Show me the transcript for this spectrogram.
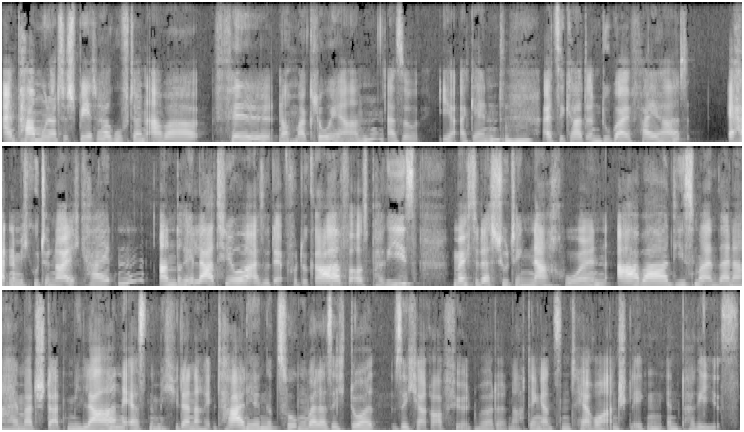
Ein paar Monate später ruft dann aber Phil nochmal Chloe an, also ihr Agent, mhm. als sie gerade in Dubai feiert. Er hat nämlich gute Neuigkeiten. André Latio, also der Fotograf aus Paris, möchte das Shooting nachholen, aber diesmal in seiner Heimatstadt Milan. Er ist nämlich wieder nach Italien gezogen, weil er sich dort sicherer fühlen würde nach den ganzen Terroranschlägen in Paris.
